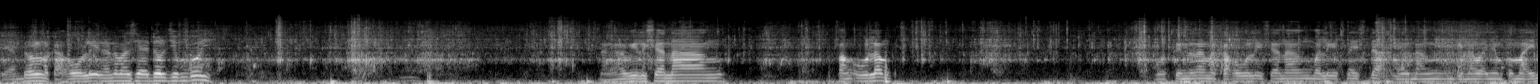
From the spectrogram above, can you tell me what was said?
Si Idol, nakahuli na naman si Idol Jimboy. Nangawil siya ng pang-ulam. Buti na lang nakahuli siya ng maliit na isda. Yun ang ginawa niyang pamain.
